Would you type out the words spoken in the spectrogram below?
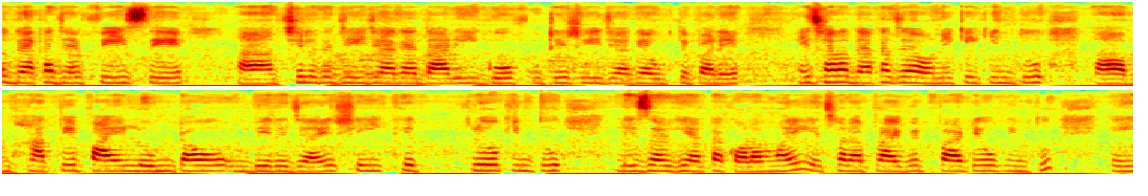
সাধারণত দেখা যায় ফেসে ছেলেদের যেই জায়গায় দাড়ি, গোফ উঠে সেই জায়গায় উঠতে পারে। এছাড়া দেখা যায় অনেকেই কিন্তু হাতে পায়ের লোমটাও বেড়ে যায়। সেই ক্ষেত্রেও কিন্তু লেজার হেয়ারটা করা হয়। এছাড়া প্রাইভেট পার্টেও কিন্তু এই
